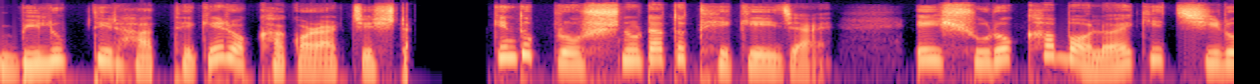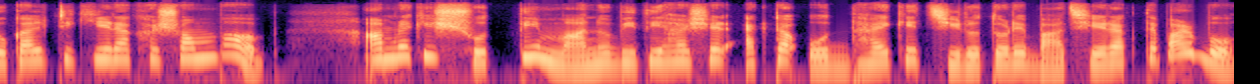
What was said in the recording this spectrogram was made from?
বিলুপ্তির হাত থেকে রক্ষা করার চেষ্টা। কিন্তু প্রশ্নটা তো থেকেই যায়। এই সুরক্ষা বলয় কি চিরকাল টিকিয়ে রাখা সম্ভব? আমরা কি সত্যি মানব ইতিহাসের একটা অধ্যায়কে চিরতরে বাঁচিয়ে রাখতে পারব?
